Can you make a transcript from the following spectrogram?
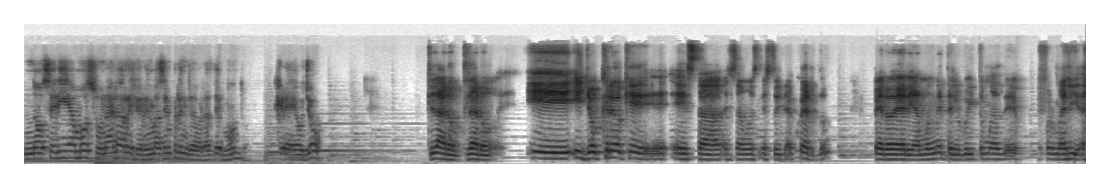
no seríamos una de las regiones más emprendedoras del mundo, creo yo. Claro, claro. Y, yo creo que está, estamos, estoy de acuerdo pero deberíamos meter un poquito más de formalidad.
